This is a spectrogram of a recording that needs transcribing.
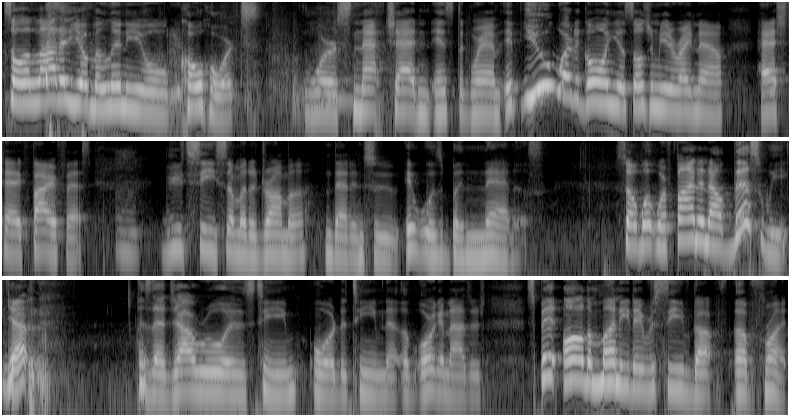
so a lot of your millennial cohorts were Snapchat and Instagram. If you were to go on your social media right now, hashtag Fyrefest, mm-hmm. you'd see some of the drama that ensued. It was bananas. So what we're finding out this week Yep. Is that Ja Rule and his team, or the team that, of organizers, spent all the money they received up up front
